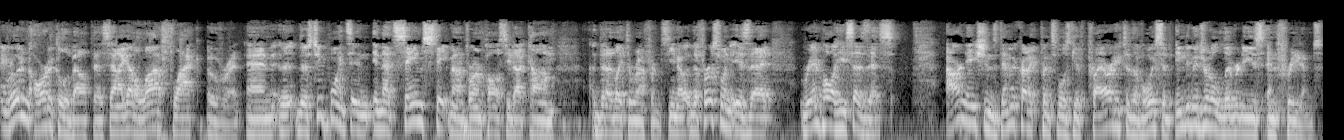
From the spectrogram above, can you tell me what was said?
I wrote an article about this, and I got a lot of flack over it. And th- there's two points in, in that same statement on foreignpolicy.com that I'd like to reference. You know, the first one is that Rand Paul, he says this. Our nation's democratic principles give priority to the voice of individual liberties and freedoms.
